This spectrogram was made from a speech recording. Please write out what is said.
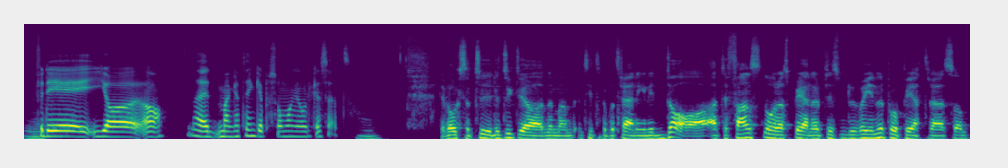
Mm. För det är, ja, ja, nej, man kan tänka på så många olika sätt. Mm. Det var också tydligt tyckte jag när man tittade på träningen idag att det fanns några spelare, precis som du var inne på Petra, som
